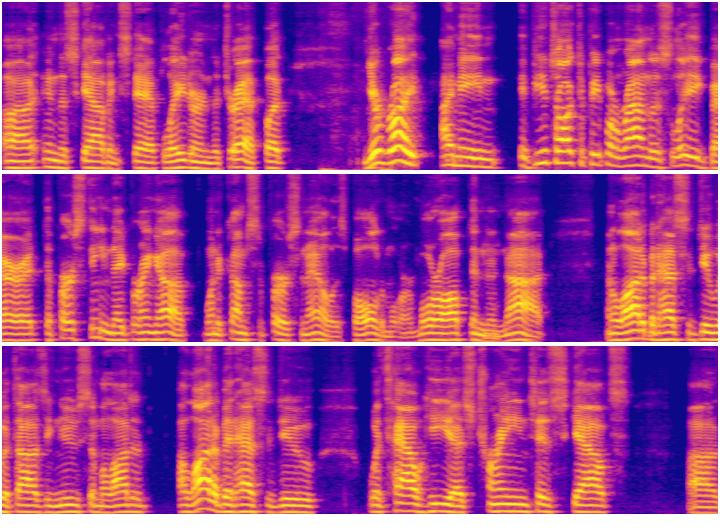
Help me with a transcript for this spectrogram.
uh, in the scouting staff later in the draft. But you're right. I mean, if you talk to people around this league, Barrett, the first team they bring up when it comes to personnel is Baltimore more often than not. And a lot of it has to do with Ozzie Newsome. A lot of a lot of it has to do with how he has trained his scouts. Uh,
